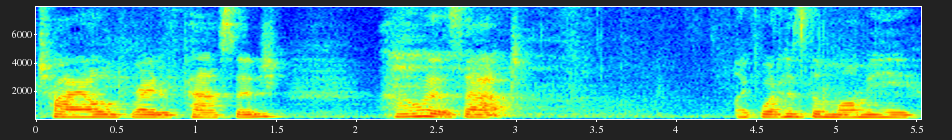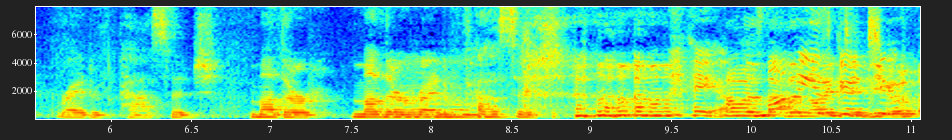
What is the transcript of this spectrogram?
child rite of passage. How is that? Like, what has the mommy rite of passage, mother, mother mm. rite of passage? hey, how has mommy that is good you? too.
